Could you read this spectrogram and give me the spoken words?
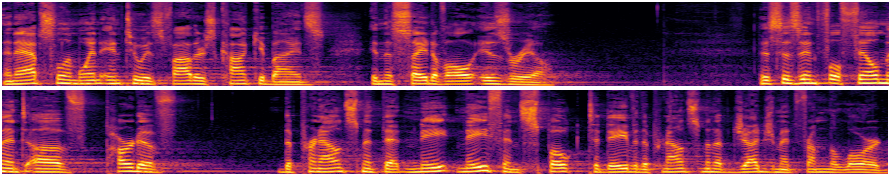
And Absalom went into his father's concubines in the sight of all Israel. This is in fulfillment of part of the pronouncement that Nathan spoke to David, the pronouncement of judgment from the Lord.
